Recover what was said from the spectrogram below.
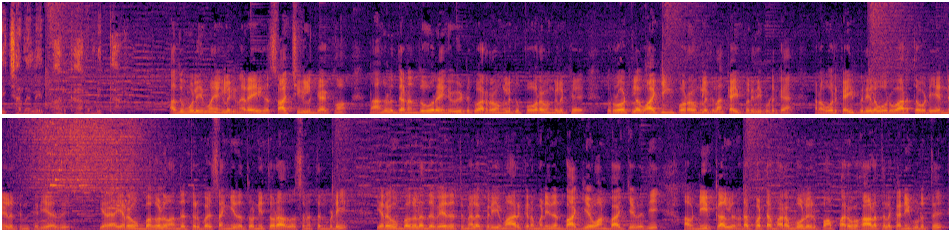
சேனலில் பார்க்க ஆரம்பித்தார். அது மூலியமாக எங்களுக்கு நிறைய சாட்சிகளும் கேட்கும். நாங்களும் தினந்தோறும் எங்கள் வீட்டுக்கு வர்றவங்களுக்கு போகிறவங்களுக்கு ரோட்டில் வாக்கிங் போகிறவங்களுக்கெல்லாம் கைப்பிரதி கொடுக்கேன். ஆனால் ஒரு கைப்பிரியில் ஒரு வார்த்தையோடைய என்ன எழுத்துன்னு தெரியாது. இர- இரவும் பகலும் அந்த திரும்ப சங்கீத தொண்ணூத்தோராவது வசனத்தின்படி இரவும் பகலும் அந்த வேதத்து மேலே பிரியமாக இருக்கிற மனிதன் பாக்கியவான் பாக்கியவதி. அவன் நீர்க்காலில் நடப்பட்ட மரம் போல் இருப்பான். பருவ காலத்தில் கனி கொடுத்து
